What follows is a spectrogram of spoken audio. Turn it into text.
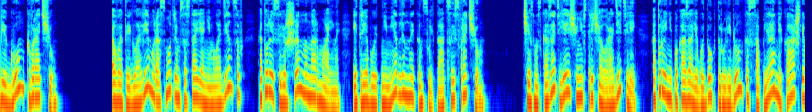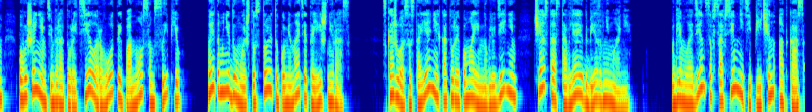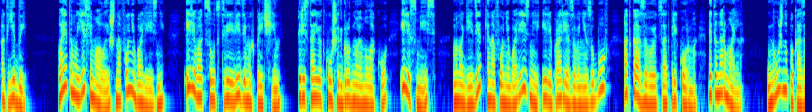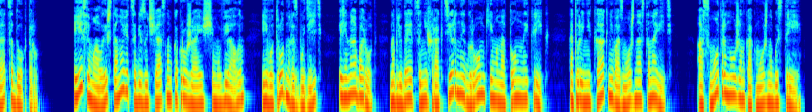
Бегом к врачу. В этой главе мы рассмотрим состояние младенцев, которые совершенно нормальны и требуют немедленной консультации с врачом. Честно сказать, я еще не встречала родителей, которые не показали бы доктору ребенка с соплями, кашлем, повышением температуры тела, рвотой, поносом, сыпью, поэтому не думаю, что стоит упоминать это лишний раз. Скажу о состояниях, которые, по моим наблюдениям, часто оставляют без внимания. Для младенцев совсем нетипичен отказ от еды. Поэтому если малыш на фоне болезни или в отсутствии видимых причин перестает кушать грудное молоко или смесь, многие детки на фоне болезней или прорезывания зубов отказываются от прикорма, это нормально. Нужно показаться доктору. Если малыш становится безучастным к окружающему, вялым, его трудно разбудить, или наоборот, наблюдается нехарактерный громкий монотонный крик, который никак невозможно остановить. Осмотр нужен как можно быстрее.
